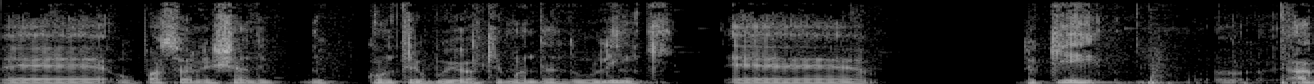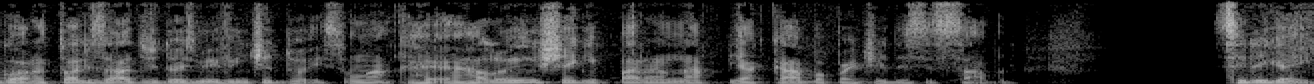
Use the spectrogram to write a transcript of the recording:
é, o pastor Alexandre me contribuiu aqui mandando um link é, do que. Agora, atualizado de 2022. Vamos lá. Halloween chega em Paranapiacaba a partir desse sábado. Se liga aí.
